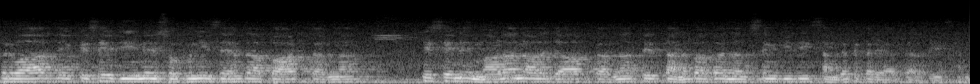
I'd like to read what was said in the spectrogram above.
ਪਰਿਵਾਰ ਦੇ ਕਿਸੇ ਜੀ ਨੇ ਸੁਖਮਨੀ ਸਾਹਿਬ ਦਾ ਪਾਠ ਕਰਨਾ ਕਿਸੇ ਨੇ ਮਾਲਾ ਨਾਲ ਜਾਪ ਕਰਨਾ ਤੇ ਧੰਨ ਬਾਬਾ ਨੰਦ ਸਿੰਘ ਜੀ ਦੀ ਸੰਗਤ ਕਰਿਆ ਕਰਦੇ ਸਨ।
